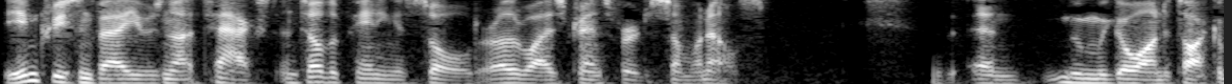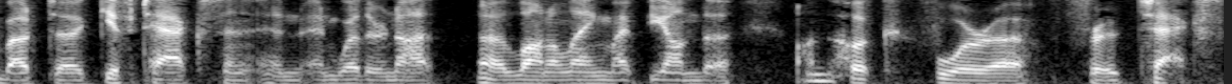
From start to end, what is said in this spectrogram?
The increase in value is not taxed until the painting is sold or otherwise transferred to someone else. And then we go on to talk about uh, gift tax and, and, and, whether or not uh, Lana Lang might be on the on the hook for uh, for tax.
